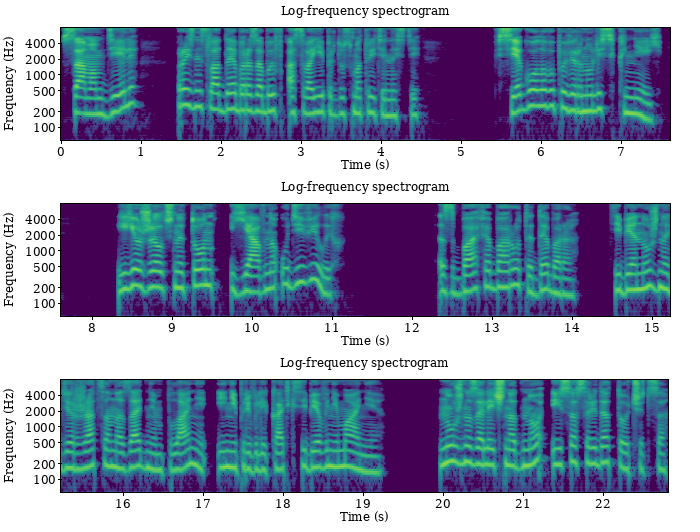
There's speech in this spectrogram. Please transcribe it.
В самом деле, произнесла Дебора, забыв о своей предусмотрительности. Все головы повернулись к ней. Ее желчный тон явно удивил их. «Сбавь обороты, Дебора. Тебе нужно держаться на заднем плане и не привлекать к себе внимания. Нужно залечь на дно и сосредоточиться.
